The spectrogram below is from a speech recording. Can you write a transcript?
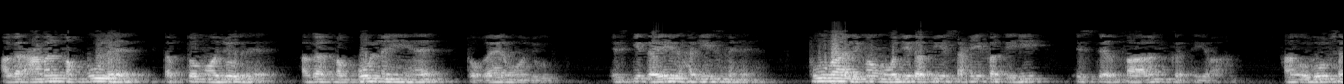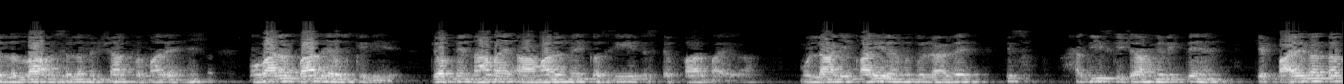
اگر عمل مقبول ہے، تب تو موجود ہے۔ اگر مقبول نہیں ہے، تو غیر موجود۔ اس کی دلیل حدیث میں ہے۔ پورا لمم وجید افی صحیفت ہی استفارن کرتی رہا حضور صلی اللہ علیہ وسلم ارشاد فرما رہے ہیں مبارکباد ہے اس کے لیے جو اپنے نام اعمال میں کثیر استفار پائے گا۔ ملا علی قاری رحمۃ اللہ علیہ اس حدیث کی شرح میں لکھتے ہیں کہ پائے گا تب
